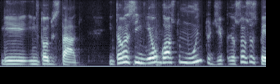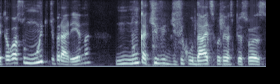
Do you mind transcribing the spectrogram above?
e em todo o estado. Então, assim, eu gosto muito de. Eu sou suspeito, eu gosto muito de Brarena. Nunca tive dificuldades que outras pessoas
